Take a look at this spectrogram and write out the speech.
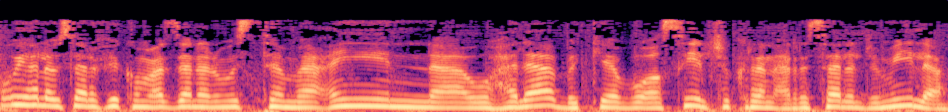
ويا هلا وسهلا فيكم أعزائنا المستمعين. وهلا بك يا أبو أصيل. شكرا على الرسالة الجميلة.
